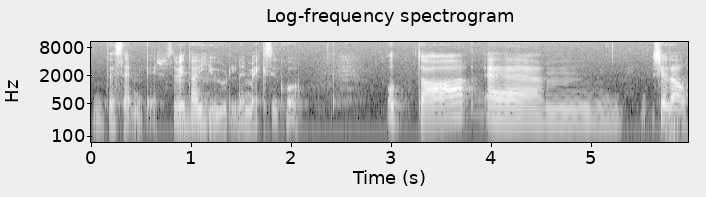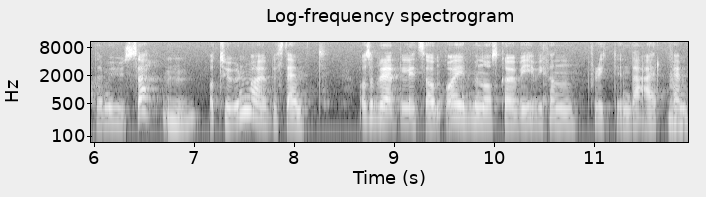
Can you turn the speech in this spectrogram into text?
desember. Så vi tar Mm. julen i Mexico. Og da eh, skjedde alt det med huset. Mm. Og turen var jo bestemt. Og så ble det litt sånn Oi, men nå skal vi, vi kan flytte inn der Mm.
